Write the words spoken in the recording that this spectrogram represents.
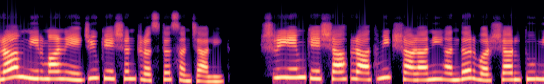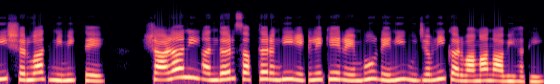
ગ્રામ નિર્માણ એજ્યુકેશન ટ્રસ્ટ સંચાલિત. શ્રી એમ કે શાહ પ્રાથમિક શાળાની અંદર વર્ષા ઋતુની શરૂઆત નિમિત્તે શાળાની અંદર સપ્તરંગી એટલે કે રેમ્બો ડેની ઉજવણી કરવામાં આવી હતી.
